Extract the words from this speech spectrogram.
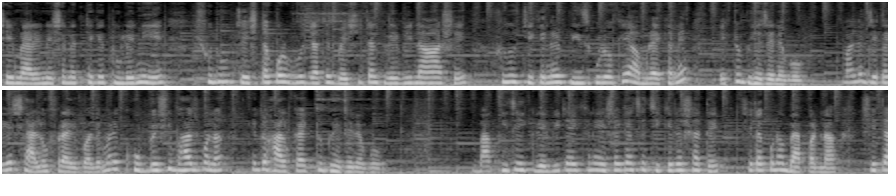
সেই ম্যারিনেশনের থেকে তুলে নিয়ে শুধু চেষ্টা করব যাতে বেশিটা গ্রেভি না আসে, শুধু চিকেনের পিসগুলোকে আমরা এখানে একটু ভেজে নেব। মানে যেটাকে শ্যালো ফ্রাই বলে মানে খুব বেশি ভাজবো না, কিন্তু হালকা একটু ভেজে নেব। বাকি যে গ্রেভিটা এখানে এসে গেছে চিকেনের সাথে, সেটা কোনো ব্যাপার না। সেটা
